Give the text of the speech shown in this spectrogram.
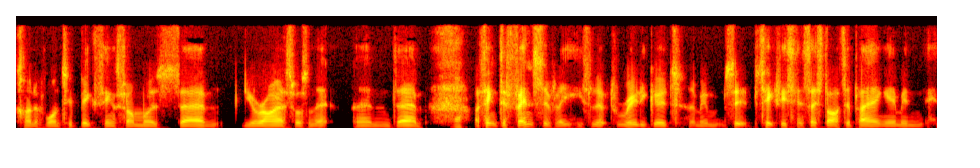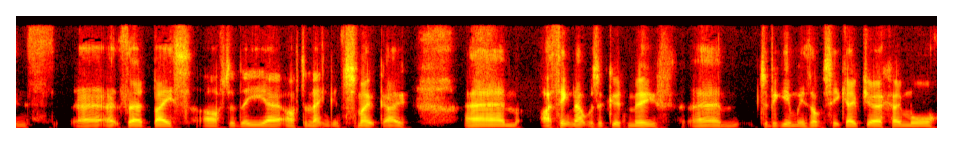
kind of wanted big things from was um, Urias, wasn't it? And um, Yeah. I think defensively he's looked really good. I mean, particularly since they started playing him in, in uh, at third base after the uh, after letting Smoak go. Um, I think that was a good move um, to begin with. Obviously, it gave Gyorko more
